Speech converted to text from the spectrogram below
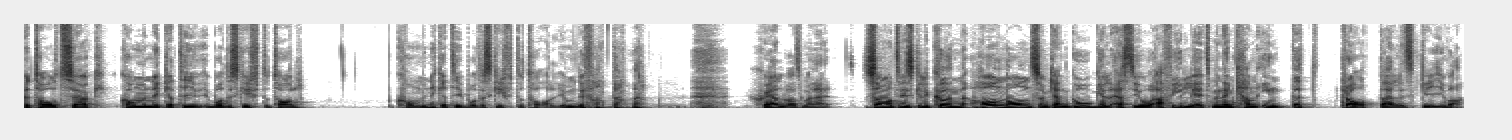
betalt sök, kommunikativ i både skrift och tal. Kommunikativ i både skrift och tal? Jo, men det fattar man själv att man är. Som att vi skulle kunna ha någon som kan Google, SEO, Affiliate, men den kan inte prata eller skriva.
